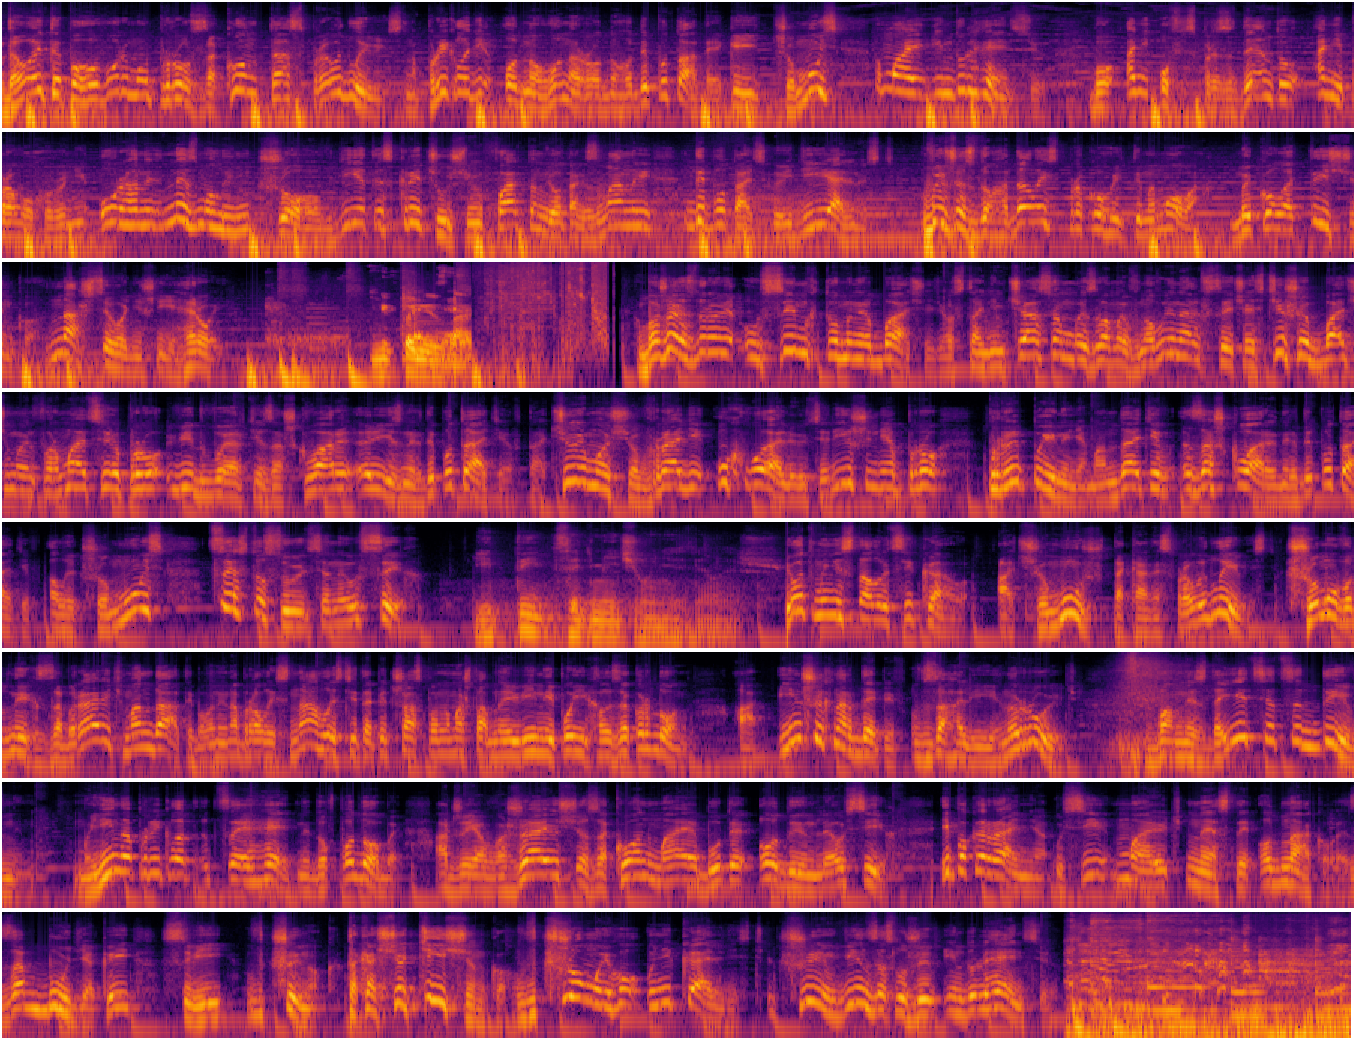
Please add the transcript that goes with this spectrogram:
Давайте поговоримо про закон та справедливість на прикладі одного народного депутата, який чомусь має індульгенцію. Бо ані офіс президенту, ані правоохоронні органи не змогли нічого вдіяти з кричущим фактом його так званої депутатської діяльності. Ви вже здогадались про кого йтиме мова? Микола Тищенко, наш сьогоднішній герой. Никто не знает. Бажаю здоров'я усім, хто мене бачить. Останнім часом ми з вами в новинах все частіше бачимо інформацію про відверті зашквари різних депутатів та чуємо, що в Раді ухвалюються рішення про припинення мандатів зашкварених депутатів, але чомусь це стосується не усіх. И ты с этим ничего не сделаешь. І от мені стало цікаво, а чому ж така несправедливість? Чому в одних забирають мандати, бо вони набрались наглості та під час повномасштабної війни поїхали за кордон, а інших нардепів взагалі ігнорують? Вам не здається це дивним? Мені, наприклад, це геть не до вподоби, адже я вважаю, що закон має бути один для усіх, і покарання усі мають нести однакове за будь-який свій вчинок. Так а що Тіщенко? В чому його унікальність? Чим він заслужив індульгенцію?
